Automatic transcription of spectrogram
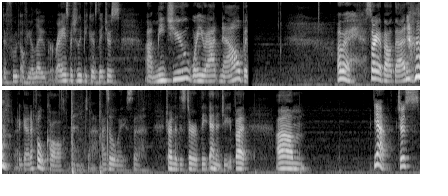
the fruit of your labor right? Especially because they just uh, meet you where you're at now but all right, sorry about that. I got a phone call, and uh, as always, uh, trying to disturb the energy. But um, yeah, just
